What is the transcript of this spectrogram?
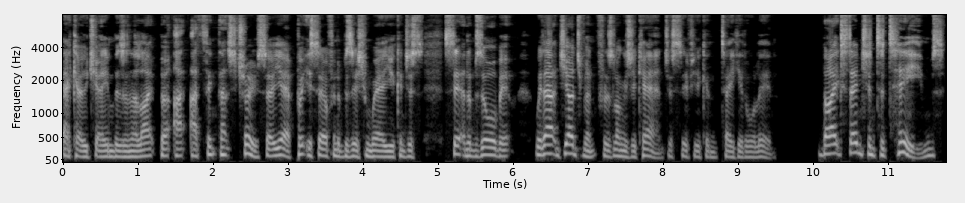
echo chambers and the like. But I, I think that's true. So yeah, put yourself in a position where you can just sit and absorb it without judgment for as long as you can, just see if you can take it all in. By extension to teams,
